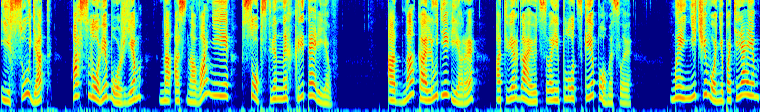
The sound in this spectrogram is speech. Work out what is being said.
и судят о Слове Божьем на основании собственных критериев. Однако люди веры отвергают свои плотские помыслы. Мы ничего не потеряем,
